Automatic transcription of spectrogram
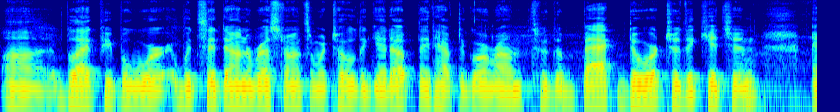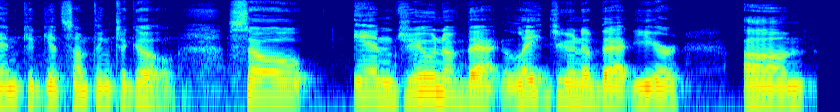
uh, black people were would sit down in restaurants and were told to get up. They'd have to go around to the back door to the kitchen and could get something to go. So in June of that, late June of that year, um,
